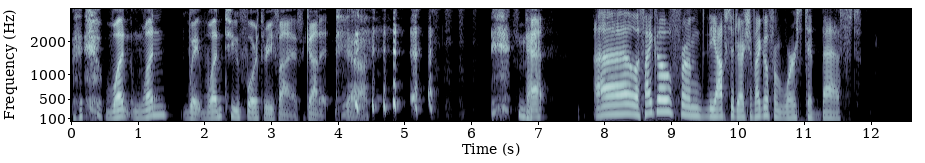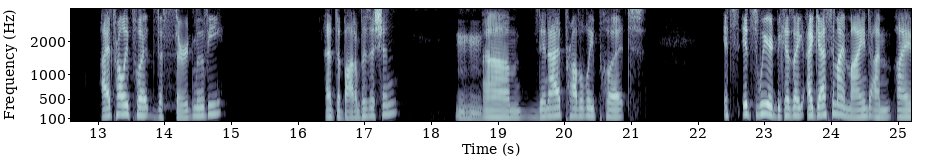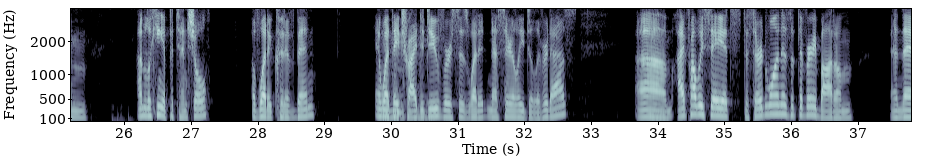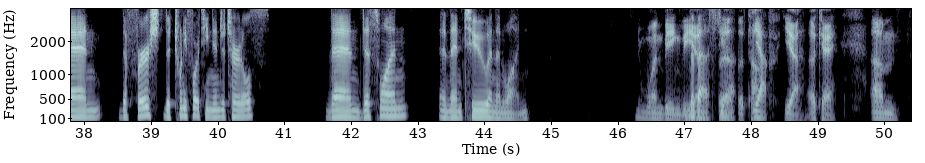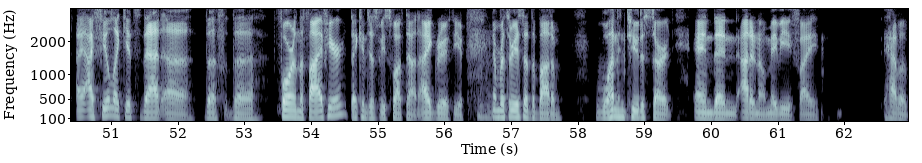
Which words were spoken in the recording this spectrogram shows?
one one wait, one, two, four, three, five. Got it. Yeah. Matt. Uh if I go from the opposite direction, if I go from worst to best, I'd probably put the third movie at the bottom position. Mm-hmm. Um, then I'd probably put. It's it's weird because I I guess in my mind I'm I'm I'm looking at potential of what it could have been and what mm-hmm. they tried to mm-hmm. do versus what it necessarily delivered as. Um, I'd probably say it's the third one is at the very bottom, and then the first, the 2014 Ninja Turtles, then this one, and then two, and then one. One being the the uh, best, the, yeah, the top. Yeah. yeah. Okay. Um, I, I feel like it's that uh the the four and the five here that can just be swapped out. I agree with you. Mm-hmm. Number three is at the bottom, one and two to start, and then I don't know. Maybe if I have a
